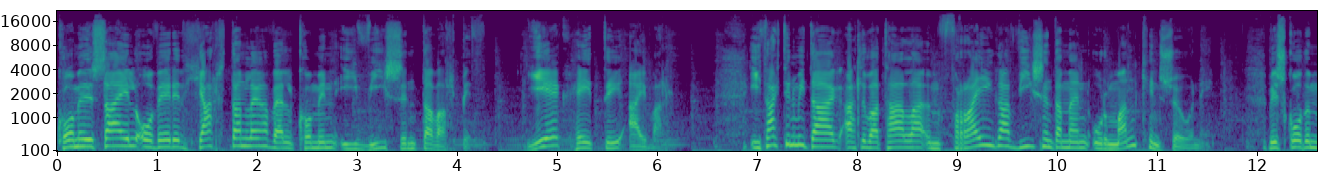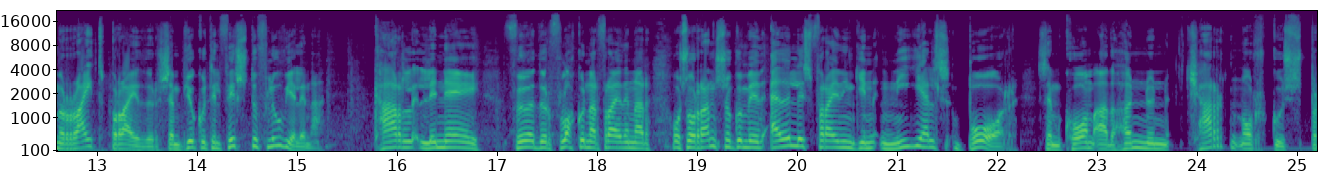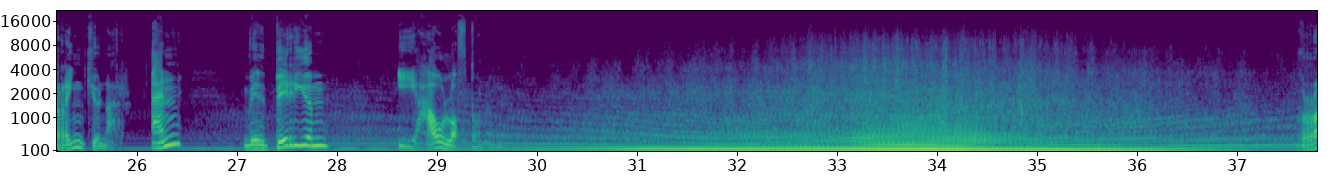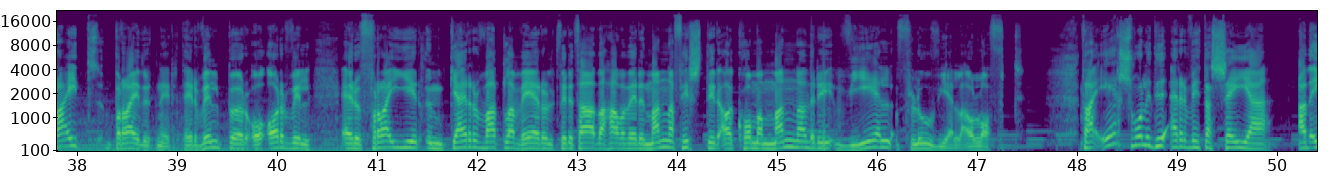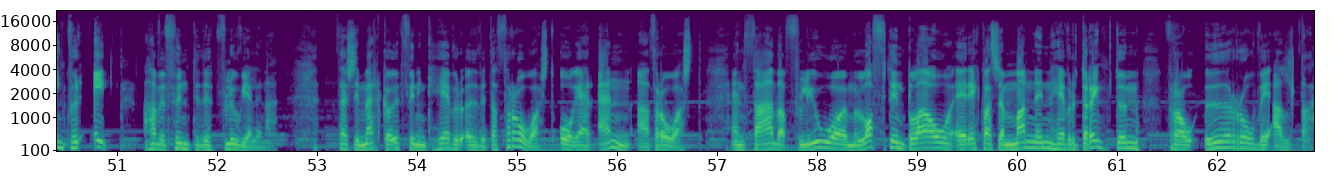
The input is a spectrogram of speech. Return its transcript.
Komiði sæl og verið hjartanlega velkomin í Vísindavarpið. Ég heiti Ævar. Í þættinum í dag ætlum við að tala um fræga vísindamenn úr mannkynnssögunni. Við skoðum Wright bræður sem byggur til fyrstu flúvélina, Karl Linné, föður flokkunarfræðinar og svo rannsökum við eðlisfræðingin Niels Bohr sem kom að hönnun kjarnorku sprengjunar. En við byrjum í háloftunum. Wright bræðurnir, þeir Wilbur og Orville eru frægir um gerfalla veröld fyrir það að hafa verið manna fyrstir að koma mannaðri vélflúvél á loft. Það er svolítið erfitt að segja að einhver einn hafi fundið upp flúvélina. Þessi merka uppfinning hefur auðvitað þróast og er enn að þróast en það að fljúa um loftin blá er eitthvað sem mannin hefur dreymt um frá örófi alda.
